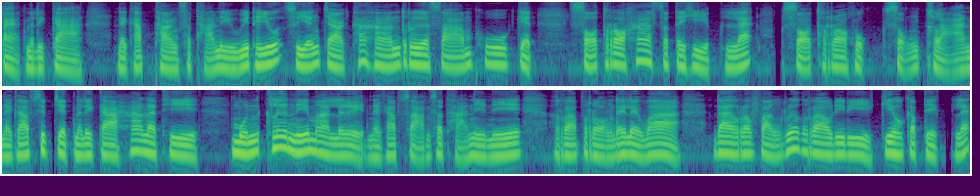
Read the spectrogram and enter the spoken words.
18 นาฬิกา นะครับทางสถานีวิทยุเสียงจากทหารเรือ 3 ภูเก็ต สทร5สตหีบ และสทร6สงขลานะครับ 17นาฬิกา5นาที หมุนคลื่นนี้มาเลยนะครับ3สถานีนี้รับรองได้เลยว่า ได้รับฟังเรื่องราวดีๆ เกี่ยวกับเด็กและ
